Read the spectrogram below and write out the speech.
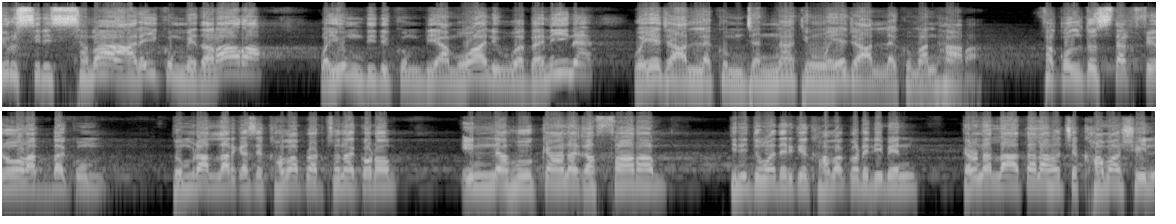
ইউরসিলিস সামা আলাইকুম মিদরারা ويمددكم بأموال وبنين ويجعل لكم جنات ويجعل لكم أنهارا فقل تستغفروا ربكم তোমরা আল্লাহর কাছে ক্ষমা প্রার্থনা করো ইন্নাহু কানা গাফফারা তিনি তোমাদেরকে ক্ষমা করে দিবেন কারণ আল্লাহ তাআলা হচ্ছে ক্ষমাশীল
